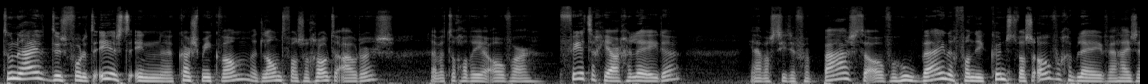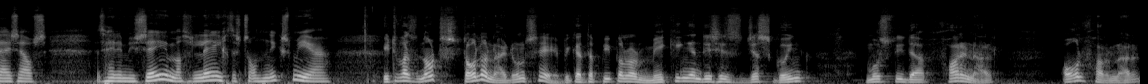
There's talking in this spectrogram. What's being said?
Toen hij dus voor het eerst in eh, Kashmir kwam, het land van zijn grote ouders... daar hebben we het toch alweer over 40 jaar geleden... Ja, was hij er verbaasd over hoe weinig van die kunst was overgebleven. Hij zei zelfs, het hele museum was leeg, er stond niks meer... it was not stolen i don't say because the people are making and this is just going mostly the foreigner all foreigner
